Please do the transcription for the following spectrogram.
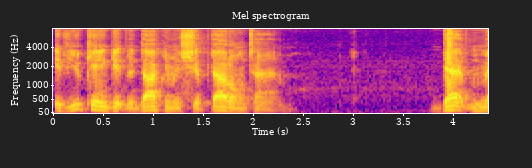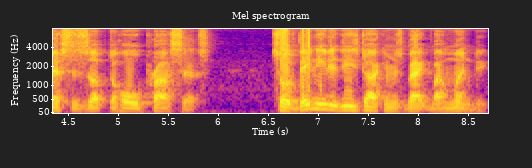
If you can't get the document shipped out on time, that messes up the whole process. So if they needed these documents back by Monday,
